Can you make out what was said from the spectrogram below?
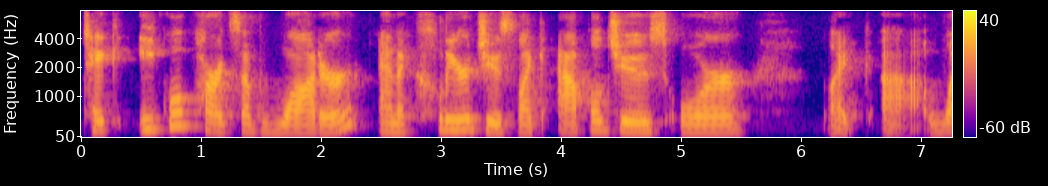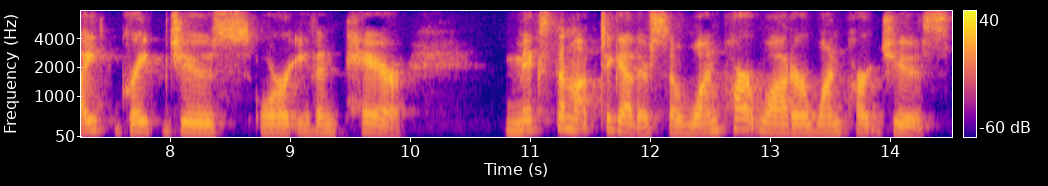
take equal parts of water and a clear juice like apple juice or like uh, white grape juice or even pear. Mix them up together. So one part water, one part juice.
